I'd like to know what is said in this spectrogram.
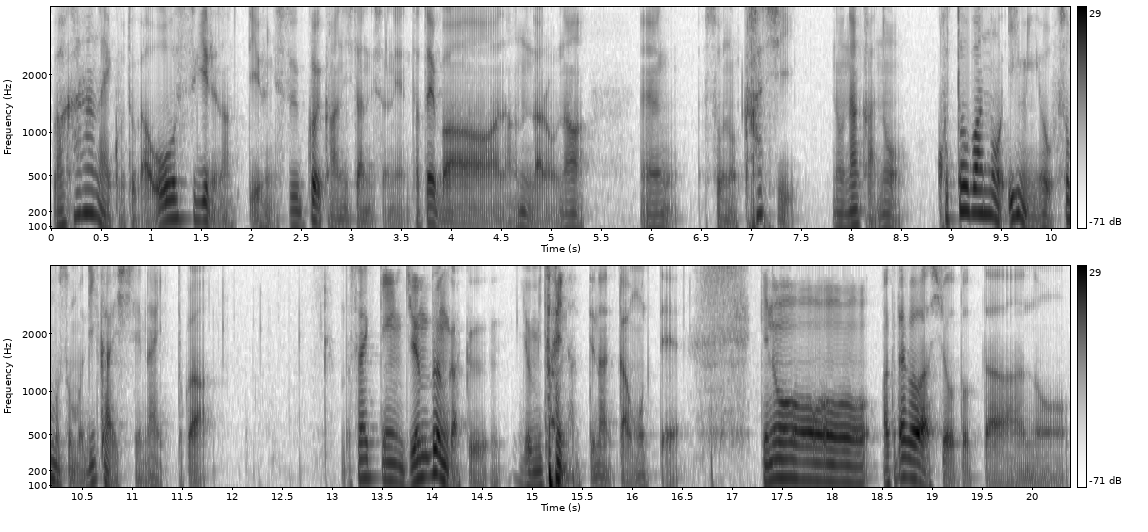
分からないことが多すぎるなっていうふうにすっごい感じたんですよね。例えばなんだろうな、えー、その歌詞の中の言葉の意味をそもそも理解してないとか最近純文学読みたいなってなんか思って昨日芥川賞を取ったあの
